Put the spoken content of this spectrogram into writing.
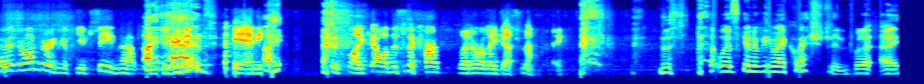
I was wondering if you'd seen that one. I had. You didn't say anything. I It's like, oh, this is a card that literally does nothing. that was gonna be my question, but I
